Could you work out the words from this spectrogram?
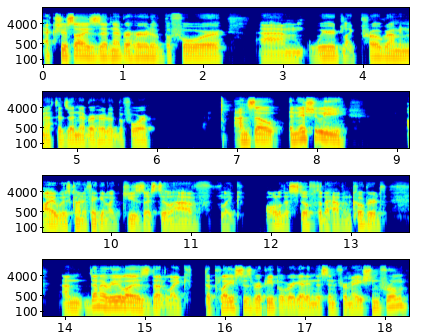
Exercises I'd never heard of before, um, weird like programming methods I'd never heard of before. And so initially, I was kind of thinking like, Jesus, I still have like all of the stuff that I haven't covered. And then I realized that like the places where people were getting this information from,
